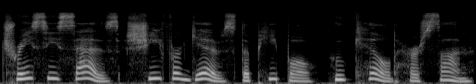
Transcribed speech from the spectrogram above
Tracy says she forgives the people who killed her son.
